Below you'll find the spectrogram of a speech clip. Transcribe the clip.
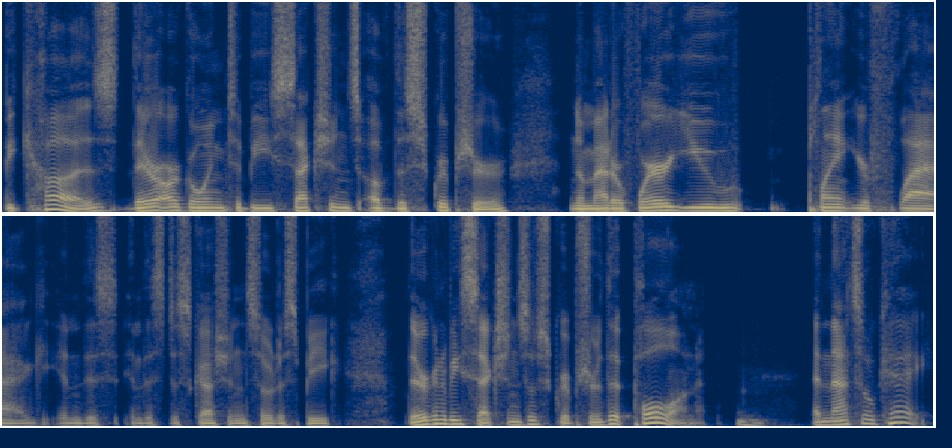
because there are going to be sections of the Scripture, no matter where you plant your flag in this in this discussion, so to speak, there are going to be sections of Scripture that pull on it. Mm-hmm and that's okay.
